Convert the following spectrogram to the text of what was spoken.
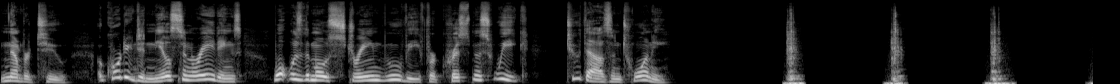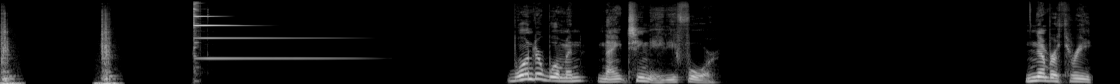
Number 2. According to Nielsen ratings, what was the most streamed movie for Christmas week 2020? Wonder Woman 1984. Number 3.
